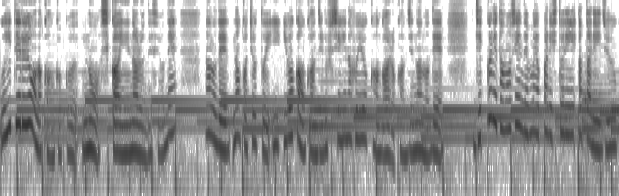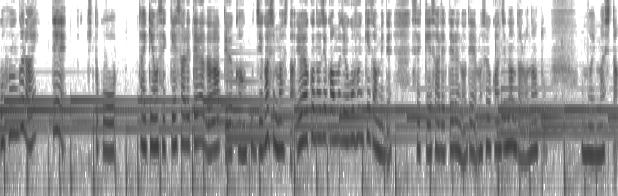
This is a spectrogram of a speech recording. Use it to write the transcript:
う、浮いてるような感覚の視界になるんですよね。なので、なんかちょっと違和感を感じる不思議な浮遊感がある感じなので、じっくり楽しんでもやっぱり一人当たり15分ぐらいで、きっとこう、体験を設計されてるんだなっていう感じがしました。予約の時間も15分刻みで設計されてるので、まあそういう感じなんだろうなと思いました。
